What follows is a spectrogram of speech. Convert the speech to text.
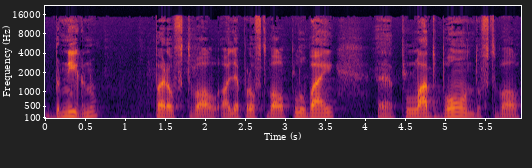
benigno para o futebol, olha para o futebol pelo bem, uh, pelo lado bom do futebol.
